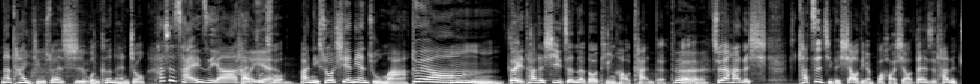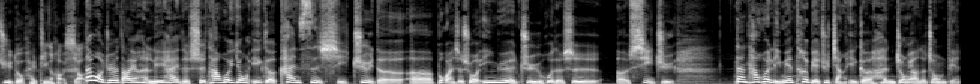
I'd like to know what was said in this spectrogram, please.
那他已经算是文科男中，他是才子呀，导演不错啊。你说谢念祖吗？对啊，嗯，对，他的戏真的都挺好看的。对，虽然他的他自己的笑点不好笑，但是他的剧都还挺好笑。但我觉得导演很厉害的是，他会用一个看似喜剧的呃，不管是说音乐剧或者是呃戏剧。但他会里面特别去讲一个很重要的重点，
